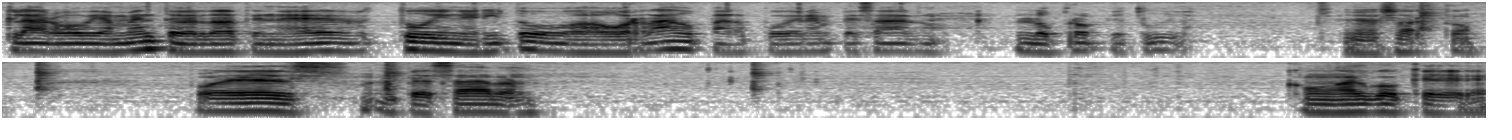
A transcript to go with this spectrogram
claro, obviamente, ¿verdad? Tener tu dinerito ahorrado para poder empezar lo propio tuyo. Exacto. Puedes empezar con algo que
